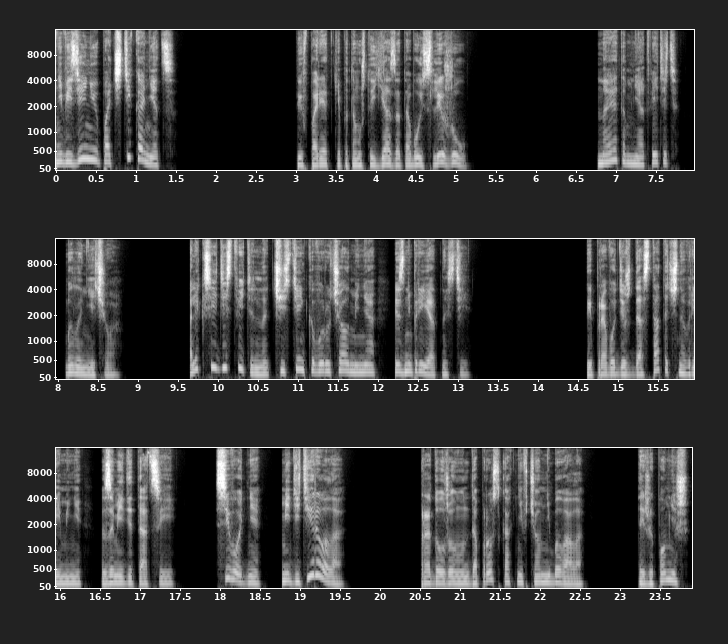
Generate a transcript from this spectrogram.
невезению почти конец». «Ты в порядке, потому что я за тобой слежу». На это мне ответить было нечего. Алексей действительно частенько выручал меня из неприятностей. Ты проводишь достаточно времени за медитацией. Сегодня медитировала? Продолжил он допрос, как ни в чем не бывало. Ты же помнишь,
